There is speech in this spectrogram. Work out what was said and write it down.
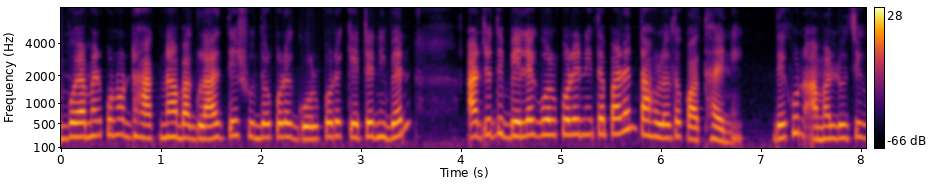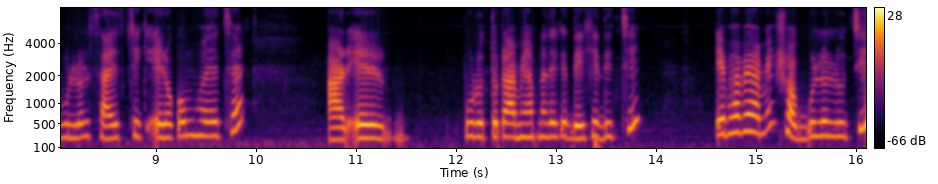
বয়ামের কোনো ঢাকনা বা গ্লাস দিয়ে সুন্দর করে গোল করে কেটে নেবেন। আর যদি বেলে গোল করে নিতে পারেন, তাহলে তো কথাই নেই। দেখুন, আমার লুচিগুলোর সাইজ ঠিক এরকম হয়েছে। আর এর পুরুত্বটা আমি আপনাদেরকে দেখে দিচ্ছি। এভাবে আমি সবগুলো লুচি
